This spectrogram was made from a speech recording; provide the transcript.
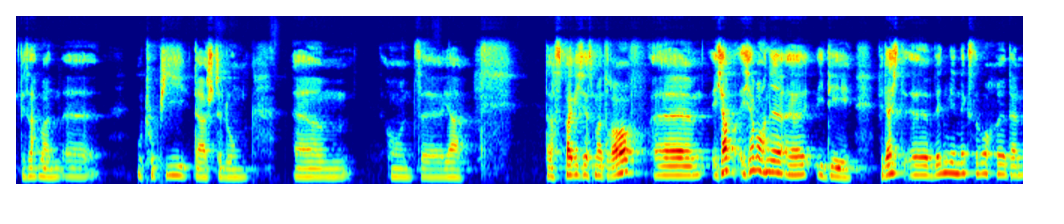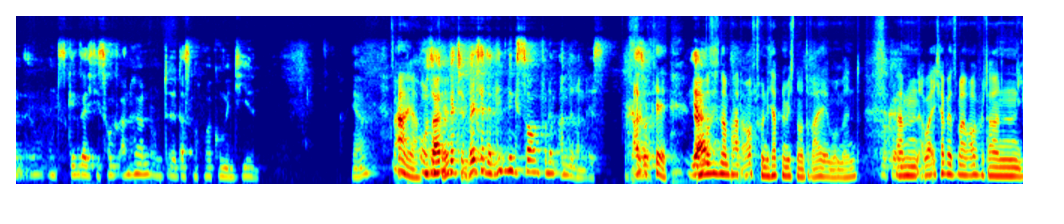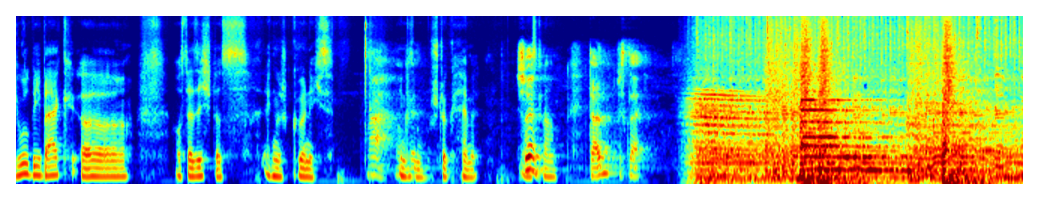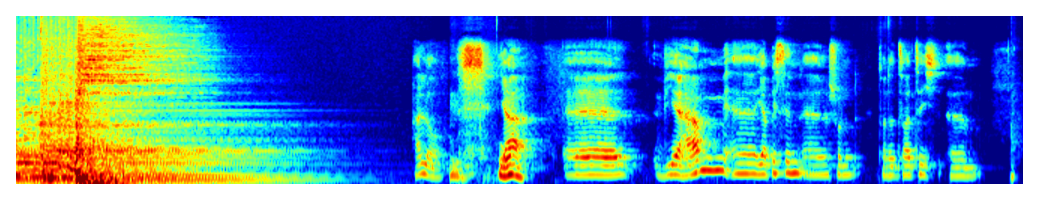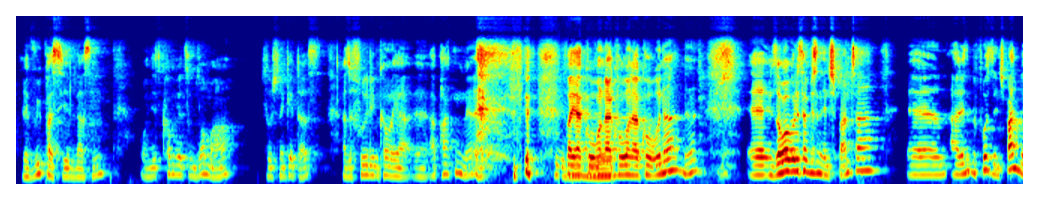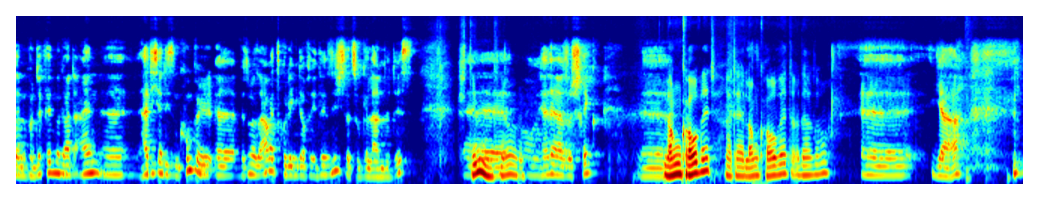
wie sagt man, äh, Utopie-Darstellung. Ähm, und äh, ja, das packe ich erstmal drauf. Ähm, ich habe ich hab auch eine äh, Idee. Vielleicht äh, werden wir nächste Woche dann uns gegenseitig die Songs anhören und äh, das nochmal kommentieren. Ja? Ah, ja. Und sagen, okay. welche, welcher der Lieblingssong von dem anderen ist. Also, okay, ja? da muss ich noch ein paar drauf tun. Ich habe nämlich nur drei im Moment. Okay. Ähm, aber ich habe jetzt mal drauf getan, You'll Be Back äh, aus der Sicht des englischen Königs. Ah, okay. In diesem Stück Hamilton. Schön. Dann bis gleich. Hallo. Ja, ja. Äh, wir haben äh, ja ein bisschen äh, schon 2020 ähm, Revue passieren lassen. Und jetzt kommen wir zum Sommer. So schnell geht das. Also Frühling können wir ja äh, abhaken. Ne? War ja Corona, Corona, Corona. Ne? Äh, Im Sommer wurde es ein bisschen entspannter. Ähm, allerdings, bevor es entspannt werden konnte, fällt mir gerade ein, äh, hatte ich ja diesen Kumpel, äh, beziehungsweise Arbeitskollegen, der auf der Intensivstation gelandet ist. Stimmt, äh, ja. Und ich hatte ja so Schreck. Äh, Long Covid? Hat er Long Covid oder so? Äh, ja.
